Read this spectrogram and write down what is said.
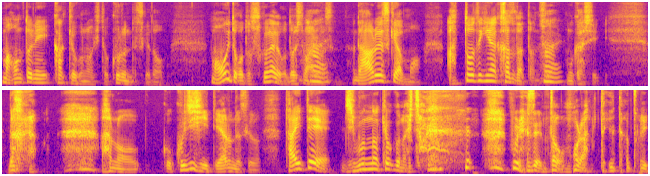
まあ本当に各局の人来るんですけど、まあ、多いところと少ないところどうしてもあります、で RSK はもう圧倒的な数だったんですよ、はい。昔。だからあのこうくじ引いてやるんですけど大抵自分の局の人に プレゼントをもらっていたという。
